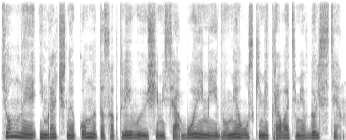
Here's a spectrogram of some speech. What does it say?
темная и мрачная комната с отклеивающимися обоями и двумя узкими кроватями вдоль стен.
